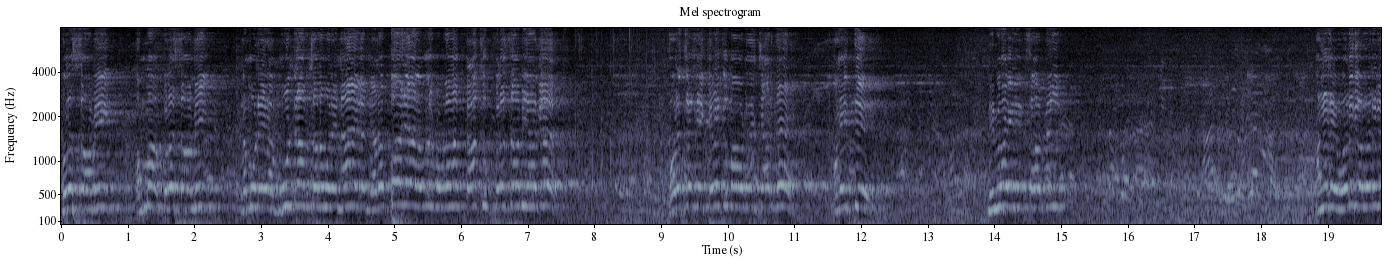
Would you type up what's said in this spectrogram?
குலசாமி அம்மா குலசாமி நம்முடைய மூன்றாம் தலைமுறை நாயகன் எடப்பாடியார் அவர்கள் காக்கும் குலசாமியாக. வடசென்னை கிழக்கு மாவட்டத்தை சார்ந்த அனைத்து நிர்வாகிகளின் சார்பில் அண்ணனை வருக வருக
